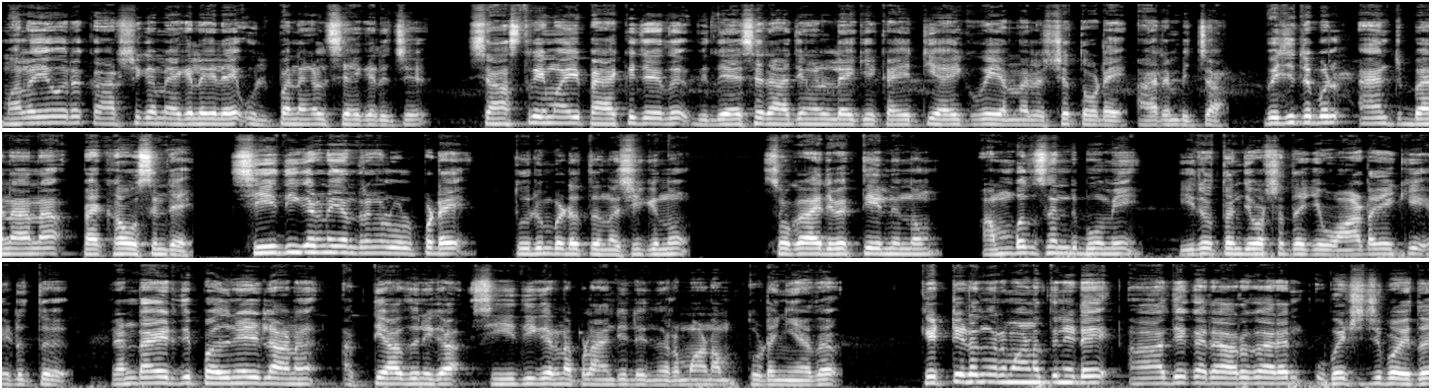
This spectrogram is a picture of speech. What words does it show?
മലയോര കാർഷിക മേഖലയിലെ ഉൽപ്പന്നങ്ങൾ ശേഖരിച്ച് ശാസ്ത്രീയമായി പാക്ക് ചെയ്ത് വിദേശ രാജ്യങ്ങളിലേക്ക് കയറ്റി അയക്കുകയെന്ന ലക്ഷ്യത്തോടെ ആരംഭിച്ച വെജിറ്റബിൾ ആൻഡ് ബനാന പാക്ക് ഹൗസിന്റെ ശീതീകരണ യന്ത്രങ്ങൾ ഉൾപ്പെടെ തുരുമ്പെടുത്ത് നശിക്കുന്നു. സ്വകാര്യ വ്യക്തിയിൽ നിന്നും അമ്പത് സെന്റ് ഭൂമി ഇരുപത്തഞ്ച് വർഷത്തേക്ക് വാടകയ്ക്ക് എടുത്ത് രണ്ടായിരത്തി പതിനേഴിലാണ് അത്യാധുനിക ശീതീകരണ പ്ലാന്റിന്റെ നിർമ്മാണം തുടങ്ങിയത്. കെട്ടിട നിർമ്മാണത്തിനിടെ ആദ്യ കരാറുകാരൻ ഉപേക്ഷിച്ചു പോയത്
